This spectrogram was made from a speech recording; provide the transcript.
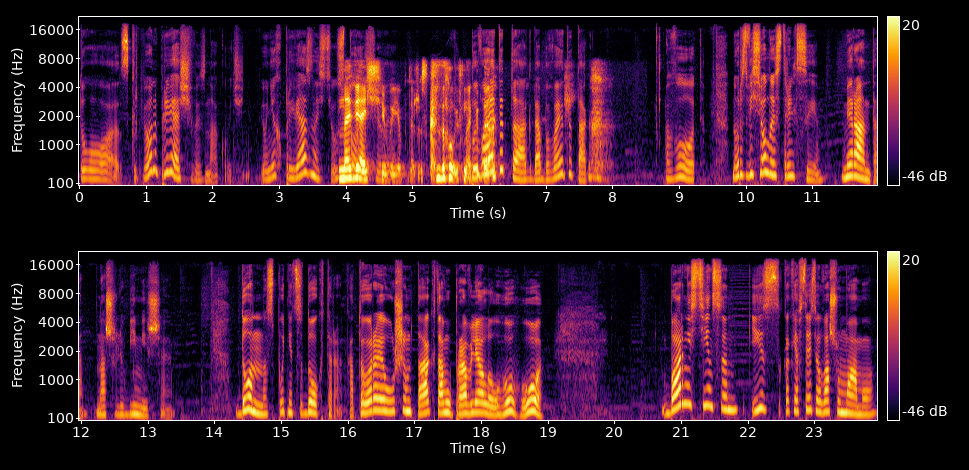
то Скорпионы привязчивый знак очень. И у них привязанность устойчивая. Навязчивые, я бы даже сказала иногда. Бывает и так, да, бывает и так. Вот. Но развеселые стрельцы. Миранда, наша любимейшая. Донна, спутница доктора, которая уж им так там управляла, ого-го. Барни Стинсон из «Как я встретил вашу маму».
